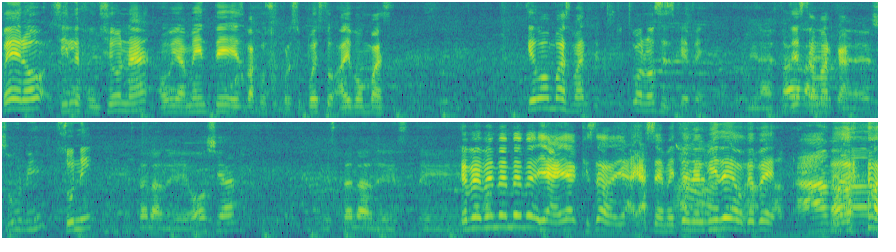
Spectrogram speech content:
Pero si le funciona, obviamente es bajo su presupuesto. Hay bombas. ¿Qué bombas man- tú conoces, jefe? Mira, está De la esta marca. la de Suni, ¿Suni? está la de Ocean, está la de este... Jefe, ven, ven, ven, ven, ya, ya, está, ya, ya se metió en el video, jefe. Ah, mira,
